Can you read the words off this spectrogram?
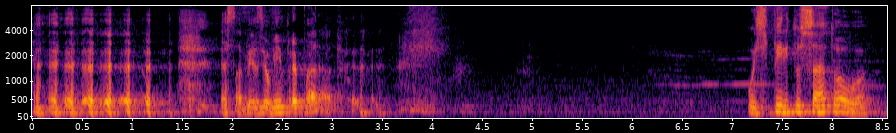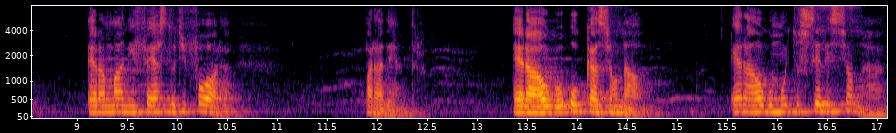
Essa vez eu vim preparado. o Espírito Santo era manifesto de fora para dentro. Era algo ocasional. Era algo muito selecionado.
